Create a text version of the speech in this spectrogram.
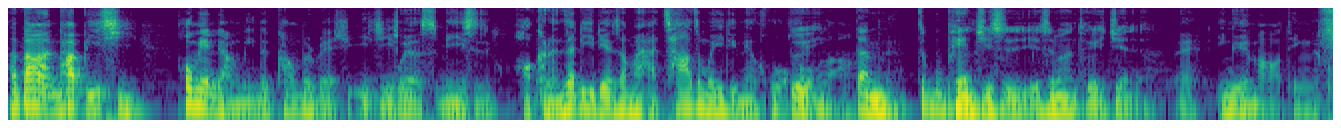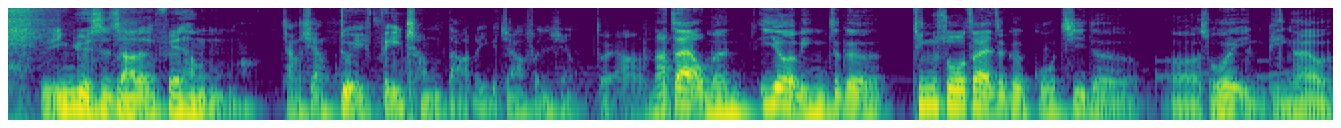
那当然，他比起后面两名的 Cumberbatch 以及威尔史密斯，好，可能在历练上面还差这么一点点火候了，。但这部片其实也是蛮推荐的，对，音乐也蛮好听的，对，音乐是他的非常 强项。对非常大的一个加分项。对啊，那在我们一二名这个，听说在这个国际的呃所谓影评还有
